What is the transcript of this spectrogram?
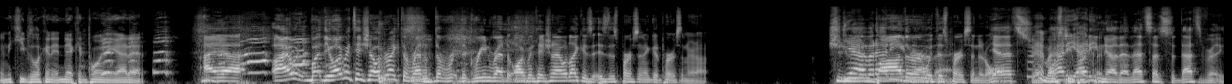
and he keeps looking at Nick and pointing at it. I uh, I would, but the augmentation I would like the red, the, the green red augmentation I would like is is this person a good person or not? Should you Yeah, even but how do you bother know with this that? person at all? Yeah, that's true. Yeah, but most how do you, people how do you know that? That's that's that's very.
